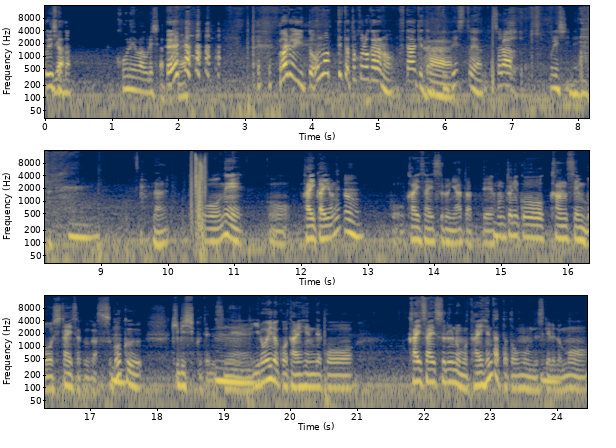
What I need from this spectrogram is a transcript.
嬉しかった。これは嬉しかったですね。悪いと思ってたところからの蓋開けたら、はいえベストやん。そら、嬉しいね。なこうね、こう、大会をね、うん。こう開催するにあたって、本当にこう、感染防止対策がすごく厳しくてですね、うんいろいろこう大変でこう、開催するのも大変だったと思うんですけれども、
